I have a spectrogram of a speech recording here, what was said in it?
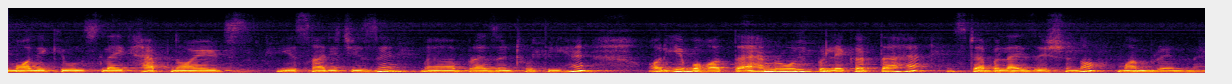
molecules like hopanoids ये सारी चीज़ें प्रेजेंट होती हैं और ये बहुत अहम रोल प्ले करता है स्टेबलाइजेशन ऑफ़ मेम्ब्रेन में।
